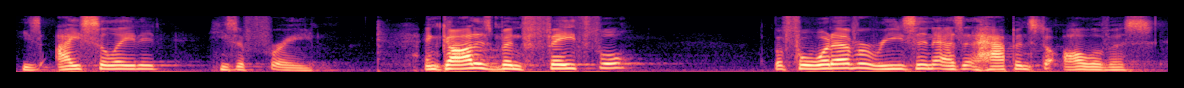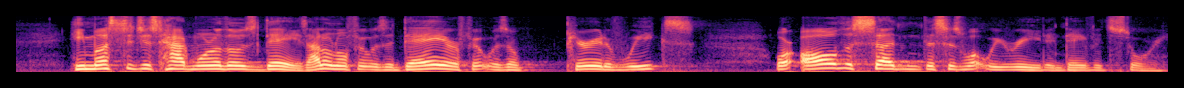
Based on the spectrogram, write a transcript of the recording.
he's isolated, he's afraid. And God has been faithful, but for whatever reason, as it happens to all of us, he must have just had one of those days. I don't know if it was a day or if it was a period of weeks, or all of a sudden, this is what we read in David's story.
